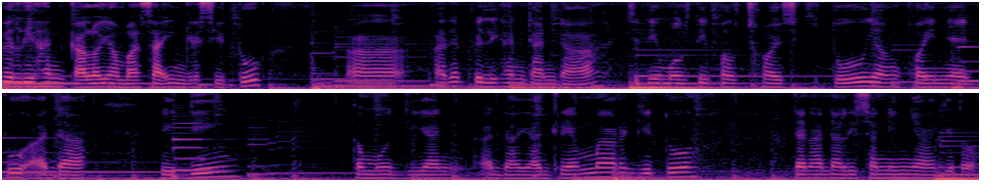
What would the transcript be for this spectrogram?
pilihan kalau yang bahasa Inggris itu uh, ada pilihan ganda jadi multiple choice gitu. Yang poinnya itu ada reading kemudian ada ya grammar gitu dan ada listeningnya gitu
